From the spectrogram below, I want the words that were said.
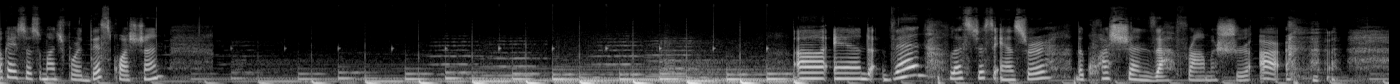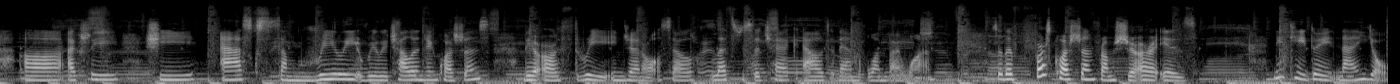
Okay, so so much for this question. Uh, and then let's just answer the questions from 12. Uh, actually, she asks some really, really challenging questions. There are three in general, so let's just check out them one by one. So the first question from 12 is Nikki 对男友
